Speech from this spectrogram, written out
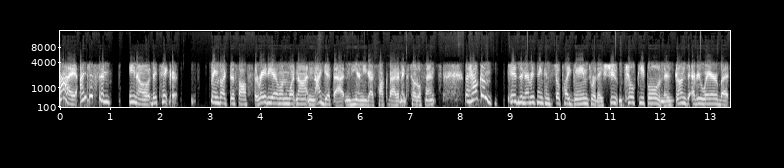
Hi, I'm just in, you know, they take things like this off the radio and whatnot, and I get that, and hearing you guys talk about it makes total sense. But how come kids and everything can still play games where they shoot and kill people and there's guns everywhere, but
